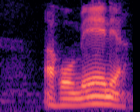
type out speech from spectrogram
à Romênia.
